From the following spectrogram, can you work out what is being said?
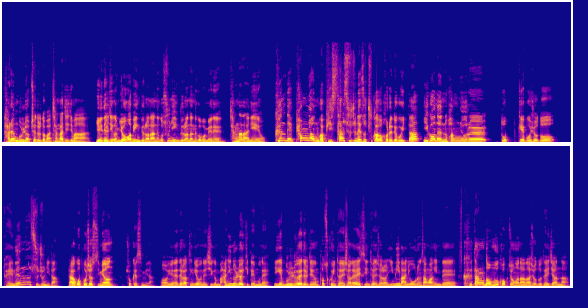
다른 물류업체들도 마찬가지지만 얘들 지금 영업이익 늘어나는 거 순이익 늘어나는 거 보면은 장난 아니에요. 근데 평년과 비슷한 수준에서 주가가 거래되고 있다? 이거는 확률을 높게 보셔도 되는 수준이다 라고 보셨으면 좋겠습니다 어, 얘네들 같은 경우는 지금 많이 눌려있기 때문에 이게 물류 애들 지금 포스코 인터내셔널, LX 인터내셔널 이미 많이 오른 상황인데 그닥 너무 걱정은 안 하셔도 되지 않나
